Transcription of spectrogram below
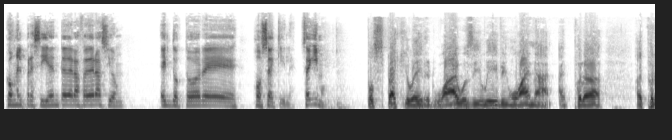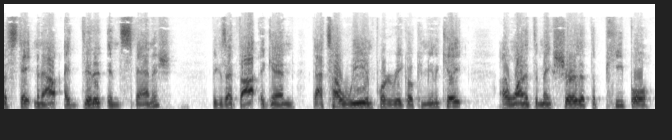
con el presidente de la federación, el doctor eh, José Quiles. Seguimos. People speculated why was he leaving, why not. I put a I put a statement out. I did it in Spanish because I thought again that's how we in Puerto Rico communicate. I wanted to make sure that the people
